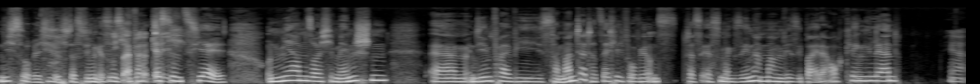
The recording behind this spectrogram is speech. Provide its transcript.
nicht so richtig. Deswegen ist es einfach wirklich. essentiell. Und mir haben solche Menschen, ähm, in dem Fall wie Samantha tatsächlich, wo wir uns das erste Mal gesehen haben, haben wir sie beide auch kennengelernt. Ja.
